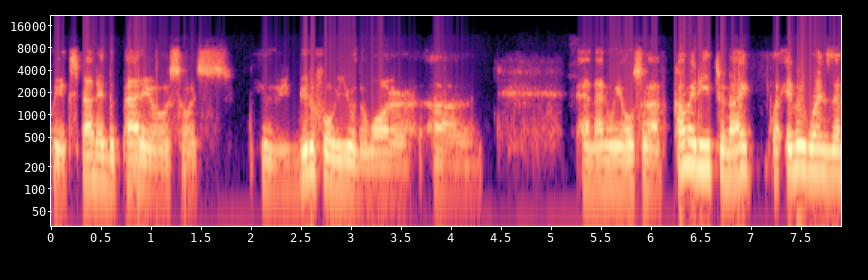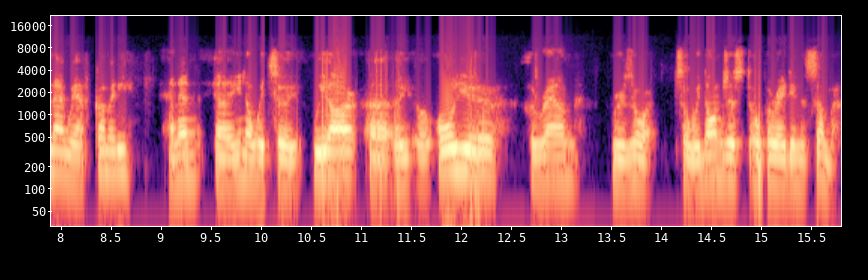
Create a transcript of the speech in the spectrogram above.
we expanded the patio so it's a beautiful view of the water and then we also have comedy tonight. Every Wednesday night we have comedy, and then uh, you know it's a we are uh, all year around resort, so we don't just operate in the summer.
